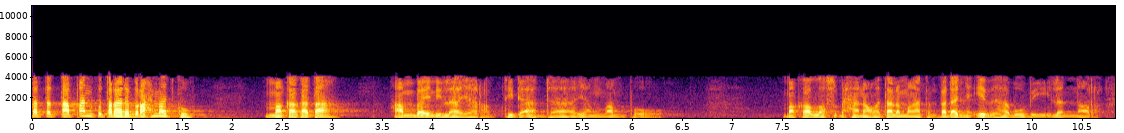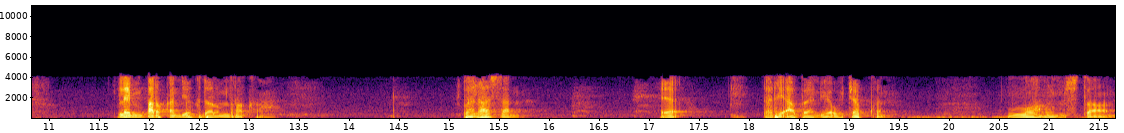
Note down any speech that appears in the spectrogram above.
ketetapanku terhadap rahmatku? Maka kata hamba inilah ya Rabb. Tidak ada yang mampu. Maka Allah subhanahu wa ta'ala mengatakan padanya. Idhabu bi ilan nar. Lemparkan dia ke dalam neraka. Balasan. Ya. Dari apa yang dia ucapkan. Allahumma.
